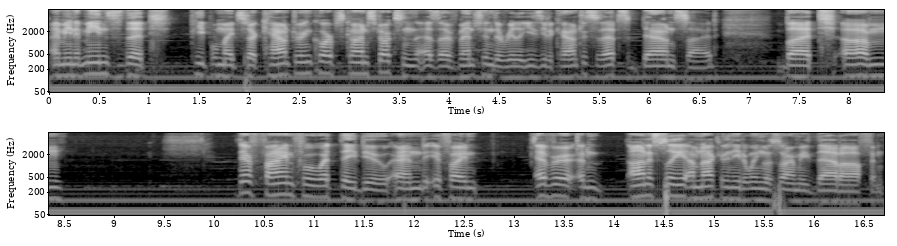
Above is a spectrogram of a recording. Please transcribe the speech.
I mean, it means that people might start countering corpse constructs, and as I've mentioned, they're really easy to counter, so that's a downside. But, um, they're fine for what they do, and if I ever, and honestly, I'm not going to need a wingless army that often.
